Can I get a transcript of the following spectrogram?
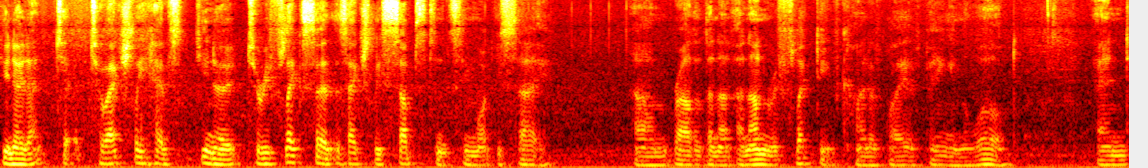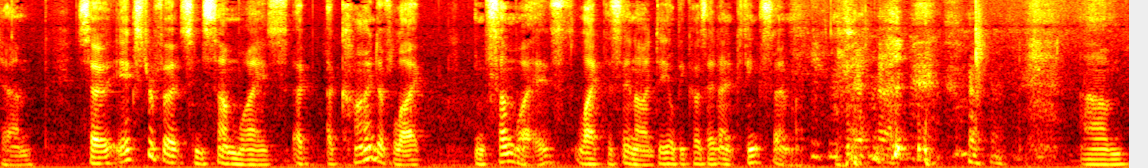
you know that to, to actually have you know to reflect so there's actually substance in what you say um, rather than a, an unreflective kind of way of being in the world and um, so extroverts in some ways are, are kind of like in some ways like the Zen ideal because they don't think so much um,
